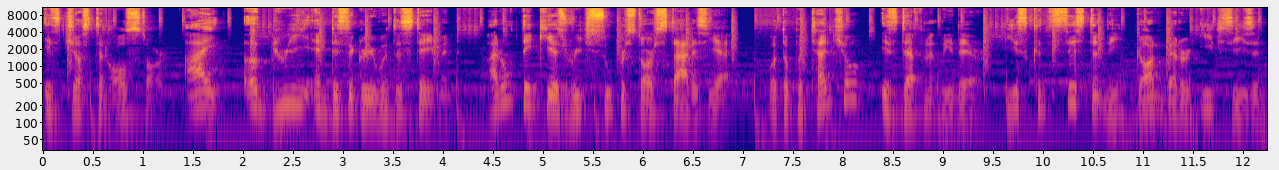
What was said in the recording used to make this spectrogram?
is just an all star. I agree and disagree with this statement. I don't think he has reached superstar status yet, but the potential is definitely there. He has consistently gotten better each season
